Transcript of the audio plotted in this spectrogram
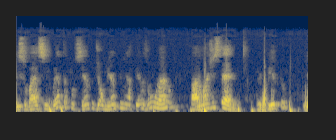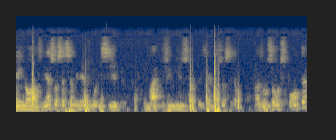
isso vai a 50% de aumento em apenas um ano para o magistério. Repito, nem nós, nem a Associação Mineira de Município, o Marcos Vinícius, que é o presidente da associação, nós não somos contra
